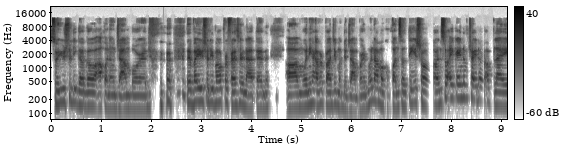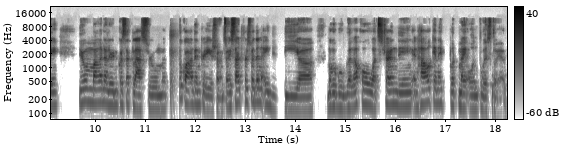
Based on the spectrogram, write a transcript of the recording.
So usually gagawa ako ng Jamboard. diba usually mga professor natin, um, when you have a project, magda-Jamboard muna, magko-consultation. So I kind of try to apply yung mga na-learn ko sa classroom to content creation. So I start first with an idea, mag-google ako, what's trending, and how can I put my own twist to it.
